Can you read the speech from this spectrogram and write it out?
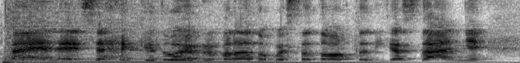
Bene, se anche tu hai preparato questa torta di castagne,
